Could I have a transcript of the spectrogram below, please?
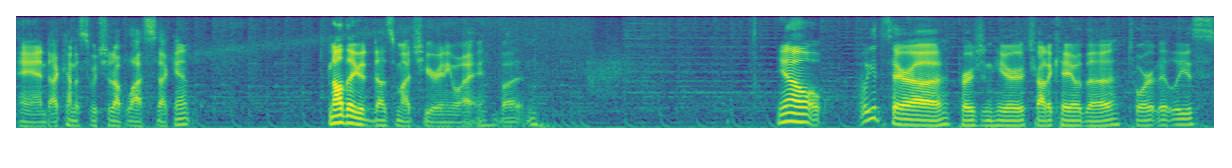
and I kind of switched it up last second. Not that it does much here anyway, but you know we get Tera uh, Persian here, try to KO the Tort at least.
